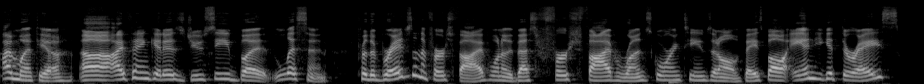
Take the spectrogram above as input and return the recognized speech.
I'm with you. Uh, I think it is juicy, but listen, for the Braves in the first five, one of the best first five run scoring teams in all of baseball, and you get the race.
